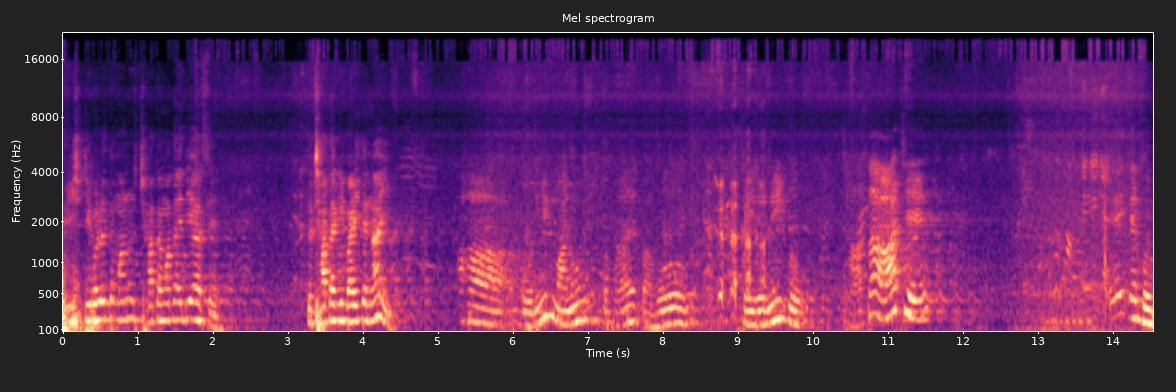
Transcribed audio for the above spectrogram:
বৃষ্টি হলে তো মানুষ ছাতা মাথায় দিয়ে আসে। তো ছাতা কি বাড়িতে নাই? আহা গরিব মানুষ কোথায় পাবো? সেই জন্যই তো ছাতা আছে। এই দেখুন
